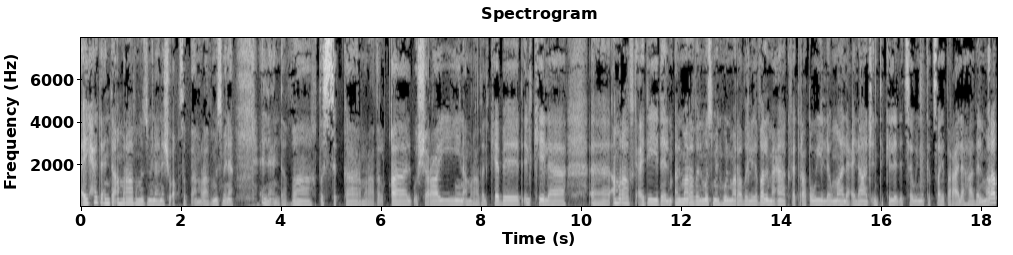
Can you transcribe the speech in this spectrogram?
أي حد عنده أمراض مزمنة أنا شو أقصد بأمراض مزمنة؟ اللي عنده الضغط السكر أمراض القلب والشرايين أمراض الكبد الكلى أمراض عديدة. المرض المزمن هو المرض اللي يظل معاك فترة طويلة وما له علاج أنت كل اللي تسوي أنك تسيطر على هذا المرض.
